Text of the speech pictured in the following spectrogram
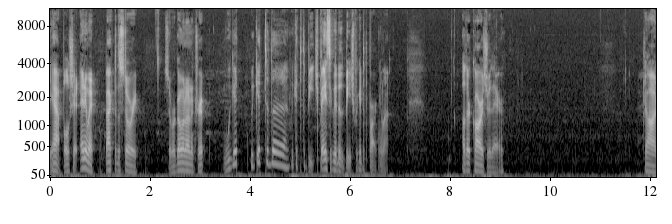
yeah, bullshit. Anyway, back to the story. So we're going on a trip. We get we get to the we get to the beach, basically to the beach. We get to the parking lot. Other cars are there. John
